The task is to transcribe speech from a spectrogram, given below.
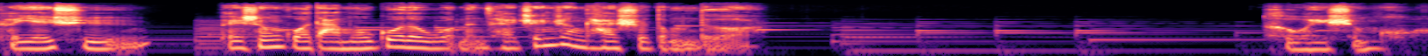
可也许，被生活打磨过的我们，才真正开始懂得何为生活。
